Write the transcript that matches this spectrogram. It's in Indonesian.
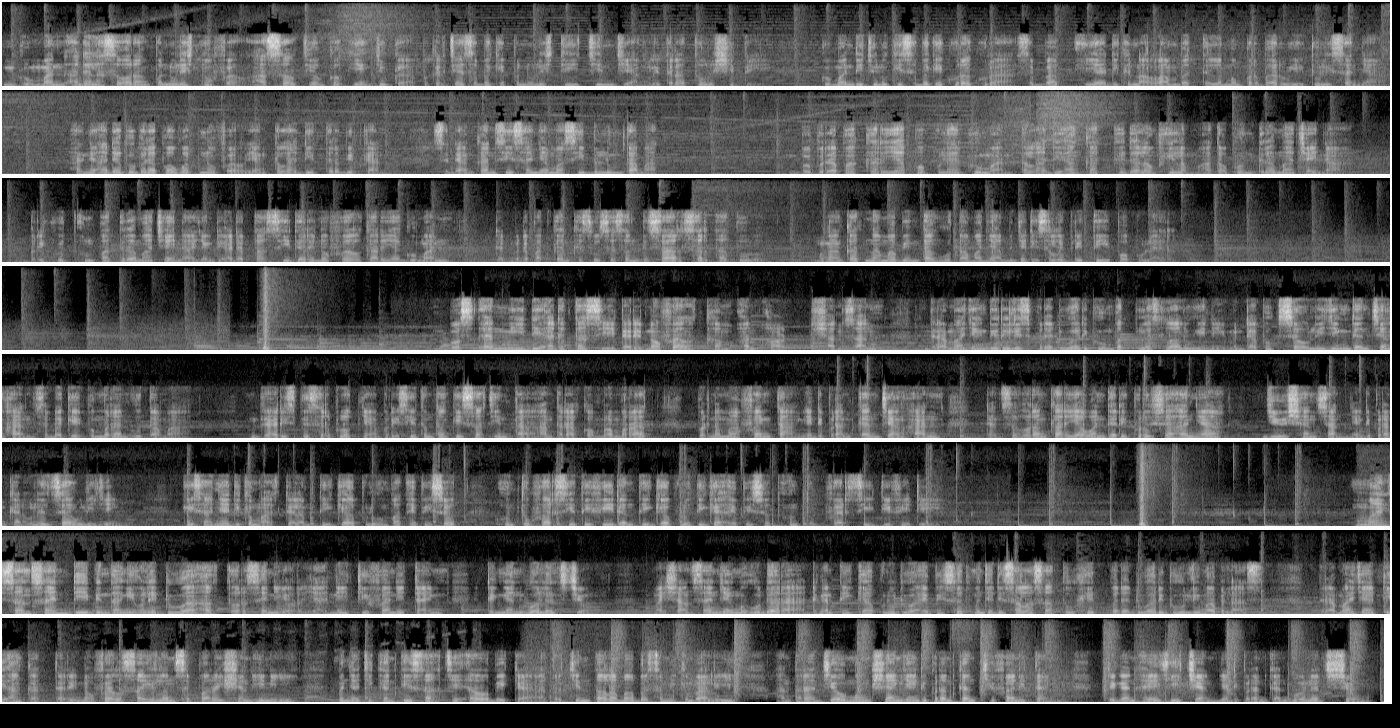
Guman adalah seorang penulis novel asal Tiongkok yang juga bekerja sebagai penulis di Jinjiang Literature City. Guman dijuluki sebagai kura-kura sebab ia dikenal lambat dalam memperbarui tulisannya. Hanya ada beberapa web novel yang telah diterbitkan, sedangkan sisanya masih belum tamat. Beberapa karya populer Guman telah diangkat ke dalam film ataupun drama China. Berikut empat drama China yang diadaptasi dari novel karya Guman dan mendapatkan kesuksesan besar serta turut mengangkat nama bintang utamanya menjadi selebriti populer. Boss and Me diadaptasi dari novel Come on Earth Shansan, drama yang dirilis pada 2014 lalu ini mendabuk Zhao Lijing dan Zhang Han sebagai pemeran utama. Garis besar plotnya berisi tentang kisah cinta antara konglomerat bernama Feng Tang yang diperankan Jiang Han dan seorang karyawan dari perusahaannya, Jiu Shanshan yang diperankan oleh Zhao Liying. Kisahnya dikemas dalam 34 episode untuk versi TV dan 33 episode untuk versi DVD. My Sunshine dibintangi oleh dua aktor senior yakni Tiffany Tang dengan Wallace Chung. My Sunshine yang mengudara dengan 32 episode menjadi salah satu hit pada 2015. Drama yang diangkat dari novel Silent Separation ini menyajikan kisah CLBK atau Cinta Lama Bersemi Kembali antara Zhao Mengxiang yang diperankan Tiffany Tang dengan He Ji Chen yang diperankan Wallace Chung.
